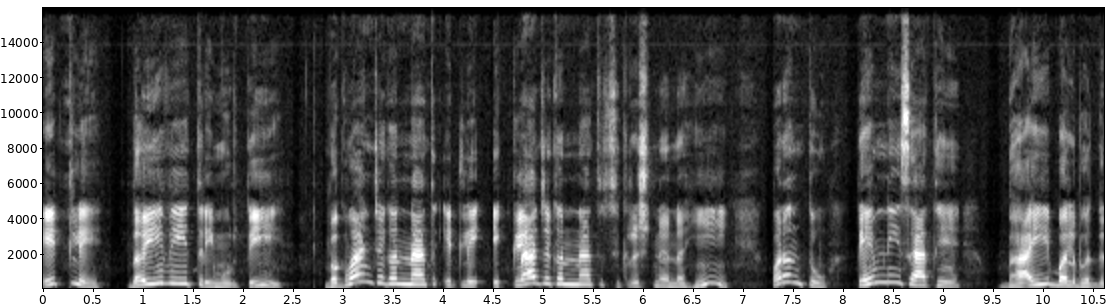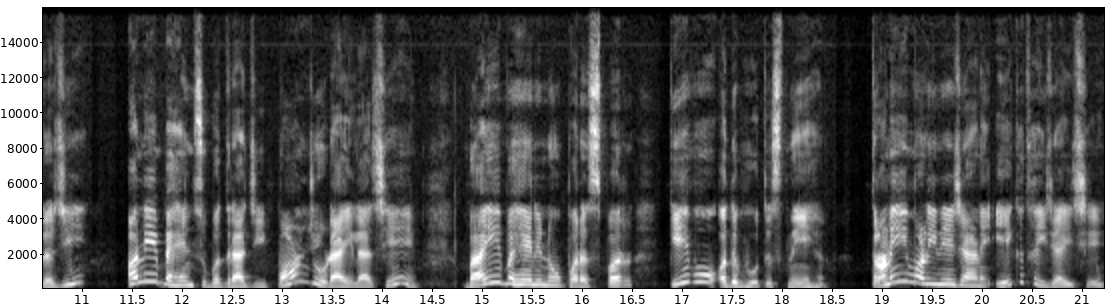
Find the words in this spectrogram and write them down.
એટલે દૈવી ત્રિમૂર્તિ. ભગવાન જગન્નાથ એટલે એકલા જગન્નાથ શ્રી કૃષ્ણ નહીં, પરંતુ તેમની સાથે ભાઈ બલભદ્રજી અને બહેન સુભદ્રાજી પણ જોડાયેલા છે. ભાઈ બહેનનો પરસ્પર કેવો અદ્ભુત સ્નેહ ત્રણેય મળીને જાણે એક થઈ જાય છે.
